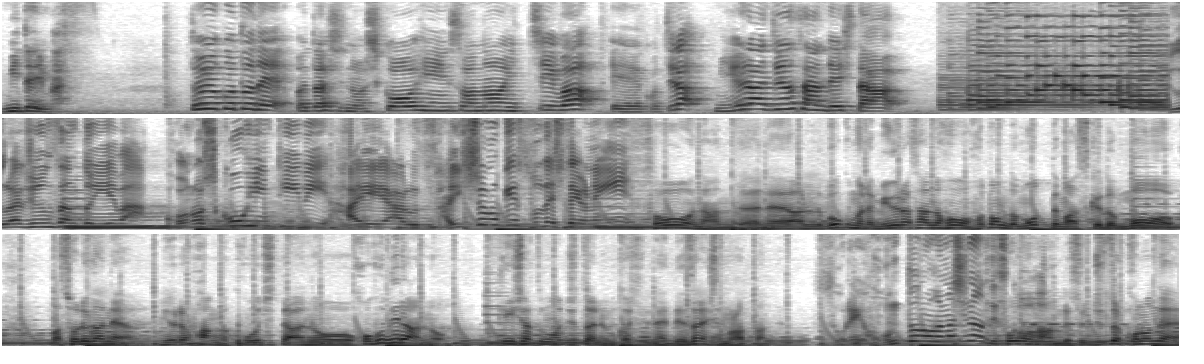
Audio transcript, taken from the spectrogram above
見ています。ということで私の嗜好品その1は、えー、こちら。三浦淳さんでした。浦淳さんといえばこの「嗜好品 TV」栄えある最初のゲストでしたよね。そうなんだよね。あの僕もね三浦さんの本ほとんど持ってますけども、まあ、それがね三浦ファンが講じたあのホフディランの T シャツも実はね昔ねデザインしてもらったんだよ。それ本当の話なんですか？そうなんです実はこのね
